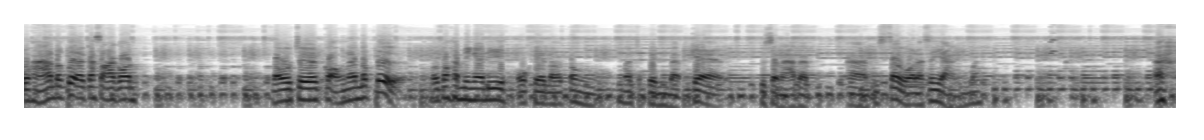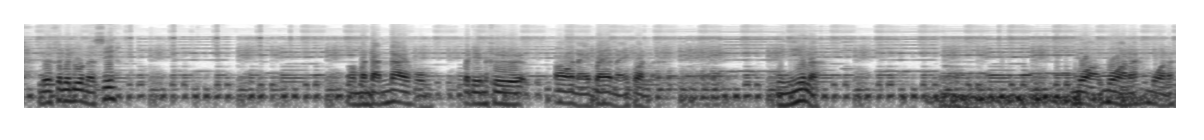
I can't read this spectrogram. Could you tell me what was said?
รหาดรอากาซาก่อน เราเจอกล่องนั้นดร เราต้องทำยังไงดี โอเค เราต้องมันจะเป็นแบบแก้ปริศนาแบบ อ่าพิซเซลอะไรสักอย่างนี้มั้ง อะ เดินเข้าไปดูหน่อยสิเอามันดันได้ผม ประเด็นคือเอาอันไหนไปไหนก่อนล่ะอย่างนี้เหรอมัวมัวนะมัวนะ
